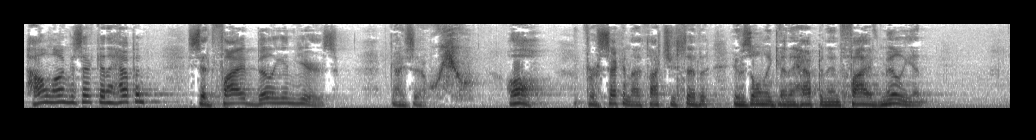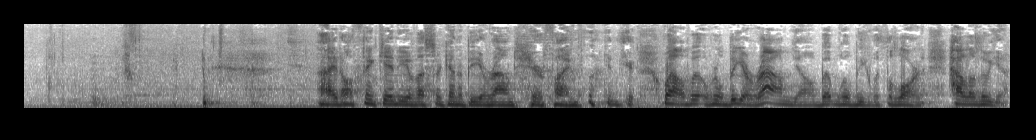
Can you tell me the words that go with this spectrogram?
How long is that going to happen? He said, Five billion years. The guy said, Whew. Oh, for a second I thought you said it was only going to happen in five million. I don't think any of us are going to be around here five million years. Well, well, we'll be around, you know, but we'll be with the Lord. Hallelujah.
